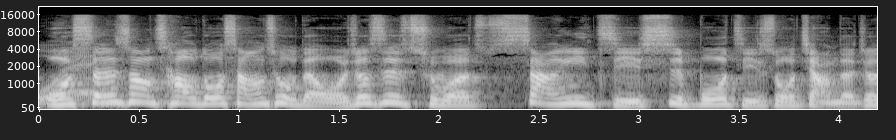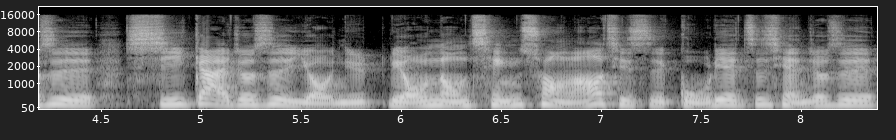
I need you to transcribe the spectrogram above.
我哎身上超多伤处的，我就是除了上一集试播集所讲的，就是膝盖就是有流脓清创，然后其实骨裂之前就是。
